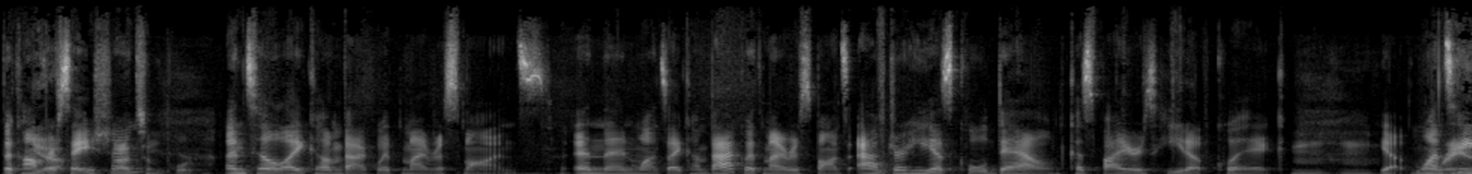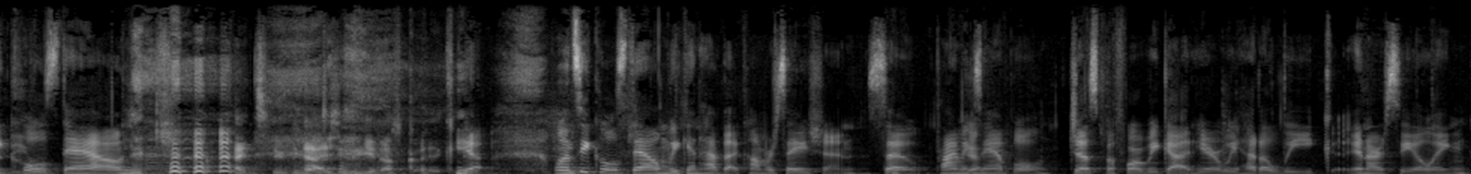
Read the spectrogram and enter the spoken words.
the conversation Yeah, that's important. until I come back with my response. And then once I come back with my response, after he has cooled down, because fires heat up quick. Mm-hmm. Yeah, once he cools down, I do, I do get up quick. yeah, once he cools down, we can have that conversation. So, prime Yeah. example, just before we got here, we had a leak in our ceiling.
